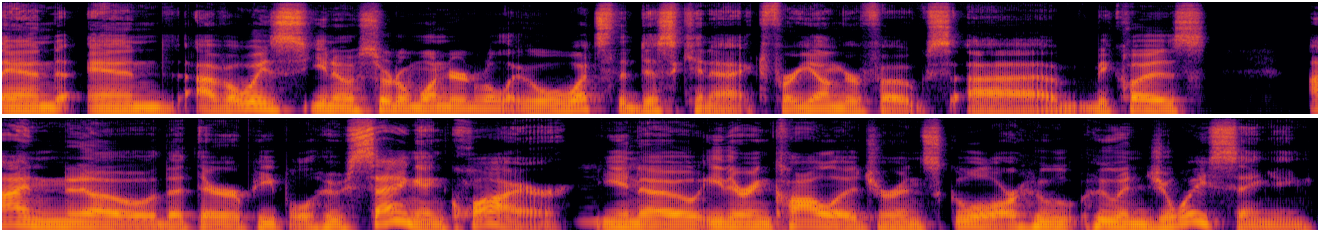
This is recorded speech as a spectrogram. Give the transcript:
and and I've always you know sort of wondered well, like, well what's the disconnect for younger folks? Uh, because I know that there are people who sang in choir you Mhm. know either in college or in school or who who enjoy singing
